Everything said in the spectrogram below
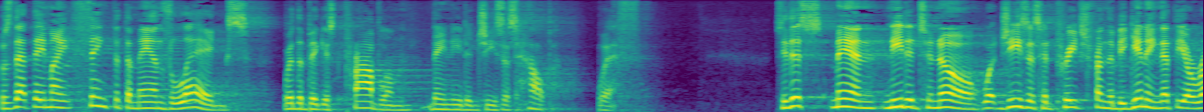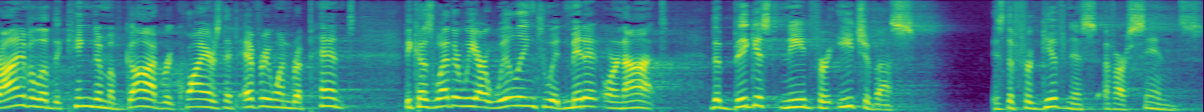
was that they might think that the man's legs were the biggest problem they needed Jesus' help with. See, this man needed to know what Jesus had preached from the beginning that the arrival of the kingdom of God requires that everyone repent because whether we are willing to admit it or not, the biggest need for each of us is the forgiveness of our sins.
